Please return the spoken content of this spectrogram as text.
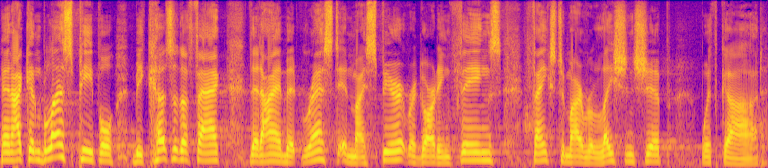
and I can bless people because of the fact that I am at rest in my spirit regarding things thanks to my relationship with God.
